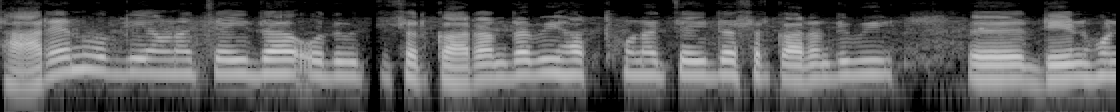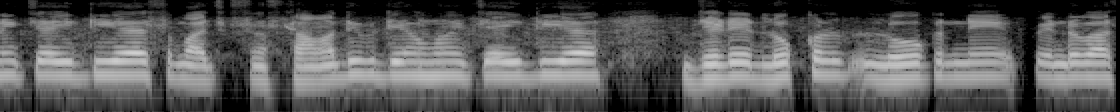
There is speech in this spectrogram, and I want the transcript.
ਸਾਰਿਆਂ ਨੂੰ ਅੱਗੇ ਆਉਣਾ ਚਾਹੀਦਾ, ਉਹਦੇ ਵਿੱਚ ਸਰਕਾਰਾਂ ਦਾ ਵੀ ਹੱਥ ਹੋਣਾ ਚਾਹੀਦਾ, ਸਰਕਾਰਾਂ ਦੀ ਵੀ ਦੇਣ ਹੋਣੀ ਚਾਹੀਦੀ ਹੈ, ਸਮਾਜਿਕ ਸੰਸਥਾਵਾਂ ਦੀ ਵੀ ਦੇਣ ਹੋਣੀ ਚਾਹੀਦੀ ਹੈ। ਜਿਹੜੇ ਲੋਕਲ ਲੋਕ ਨੇ, ਪਿੰਡ ਵਾਸ,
